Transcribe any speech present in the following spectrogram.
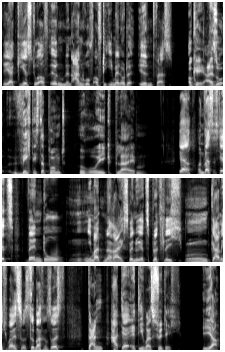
reagierst du auf irgendeinen Anruf, auf die E-Mail oder irgendwas. Okay, also wichtigster Punkt, ruhig bleiben. Ja, und was ist jetzt, wenn du niemanden erreichst, wenn du jetzt plötzlich mh, gar nicht weißt, was du machen sollst, dann hat der Eddie was für dich. Ja,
